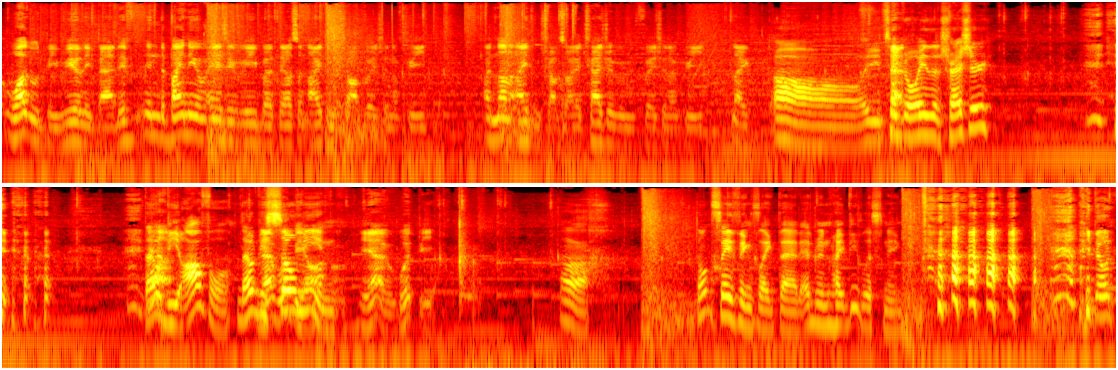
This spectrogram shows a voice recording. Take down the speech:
what would be really bad? If in the Binding of Isaac Rebirth there was an item shop version of Greed. Uh, not an item shop, sorry, a treasure room version of Greed. Like, Oh, you took That- away the treasure? That would be awful. That would be that so would be mean. awful. Yeah, it would be. Ugh. Don't say things like that. Edmund might be listening. I don't.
